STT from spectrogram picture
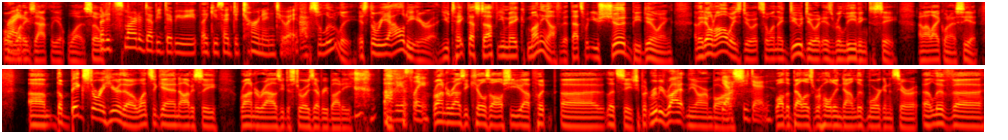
or Right. what exactly it was. So But it's smart of WWE, like you said, to turn into it. Absolutely. It's the reality era. You take that stuff, you make money off of it. That's what you should be doing. And they don't always do it. So when they do do it is relieving to see. And I like when I see it. Um, the big story here, though, once again, obviously, Ronda Rousey destroys everybody. Obviously. Ronda Rousey kills all. She uh, put, uh, let's see, she put Ruby Riot in the armbar. Yes, she did. While the Bellas were holding down Liv Morgan and Sarah, uh, Liv, uh,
